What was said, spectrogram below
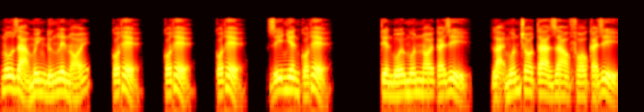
Nô giả minh đứng lên nói, có thể có thể có thể, dĩ nhiên có thể. Tiền bối muốn nói cái gì, lại muốn cho ta giao phó cái gì?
